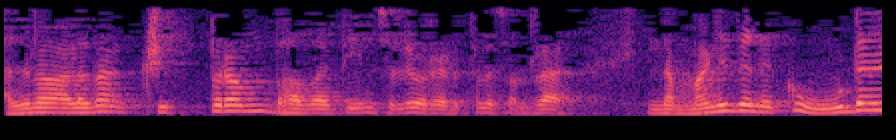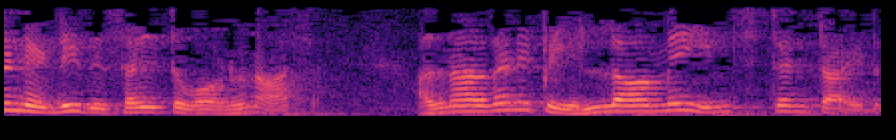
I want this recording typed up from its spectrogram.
அதனாலதான் கிப்ரம் பவதின்னு சொல்லி ஒரு இடத்துல சொல்றார். இந்த மனிதனுக்கு உடனடி ரிசல்ட் வேணும்னு ஆசை. அதனாலதான் இப்ப எல்லாமே இன்ஸ்டன்ட் ஆயிடுது.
